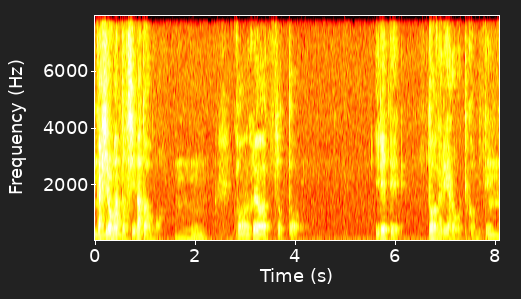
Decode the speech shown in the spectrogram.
ーが広まってほしいなとは思う、このこれはちょっと入れてどうなるやろうってこう見てうん。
